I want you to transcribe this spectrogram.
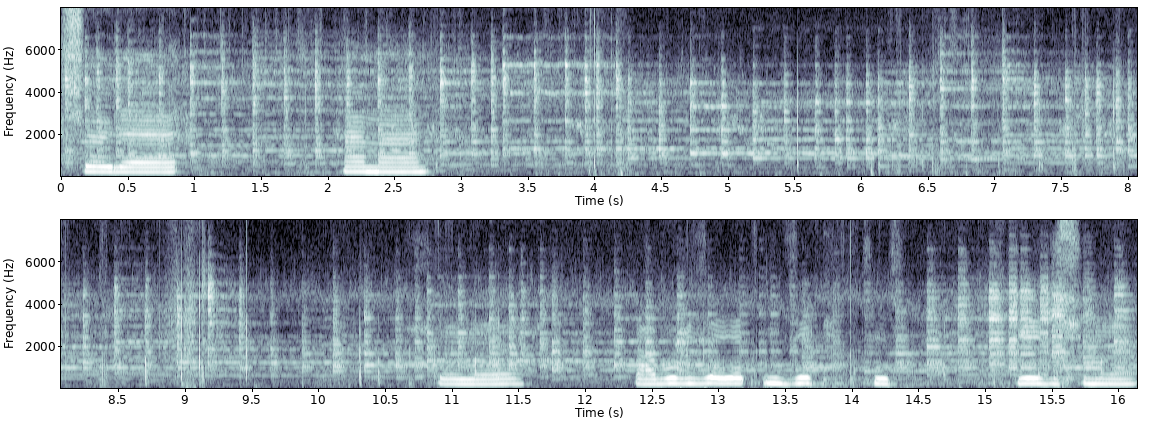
Şöyle hemen şöyle ya bu bize yetmeyecektir diye düşünüyorum.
